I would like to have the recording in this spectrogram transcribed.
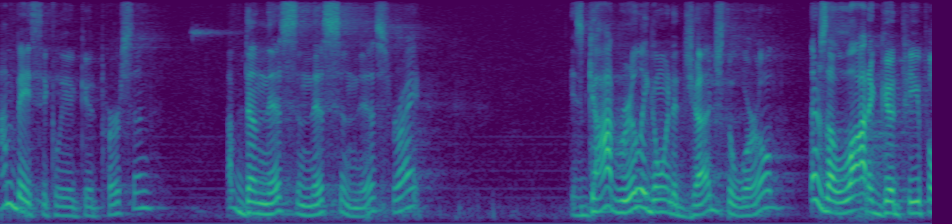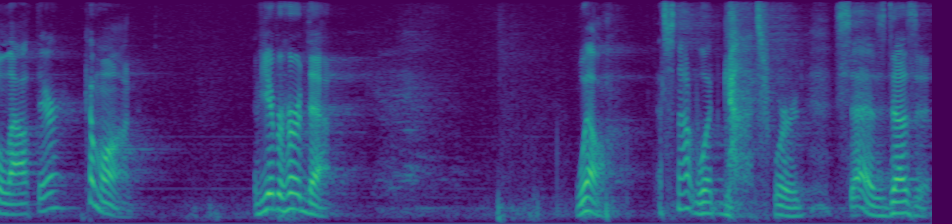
I'm basically a good person. I've done this and this and this, right? Is God really going to judge the world? There's a lot of good people out there. Come on. Have you ever heard that? Well, that's not what God's word says, does it?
